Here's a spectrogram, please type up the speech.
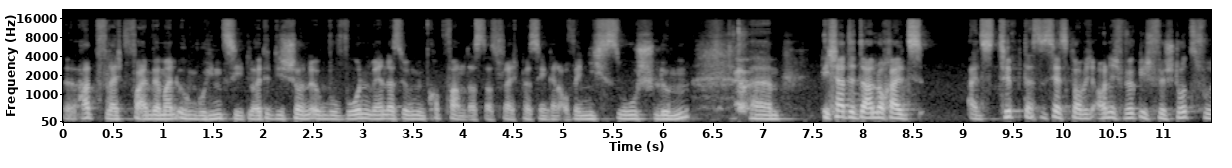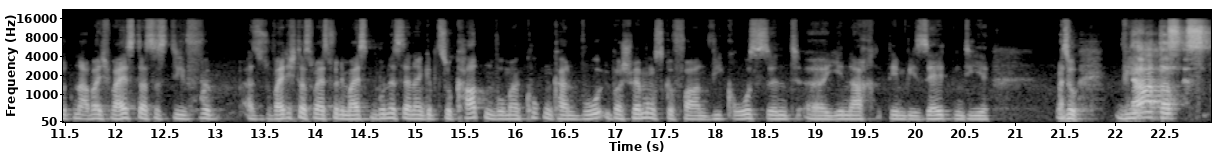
äh, hat, vielleicht vor allem, wenn man irgendwo hinzieht. Leute, die schon irgendwo wohnen, werden das irgendwie im Kopf haben, dass das vielleicht passieren kann, auch wenn nicht so schlimm. Ähm, ich hatte da noch als, als Tipp, das ist jetzt, glaube ich, auch nicht wirklich für Sturzfluten, aber ich weiß, dass es die für also soweit ich das weiß, von den meisten Bundesländern gibt es so Karten, wo man gucken kann, wo Überschwemmungsgefahren wie groß sind, äh, je nachdem, wie selten die also wie ja, das ist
